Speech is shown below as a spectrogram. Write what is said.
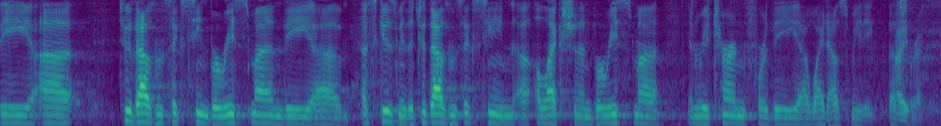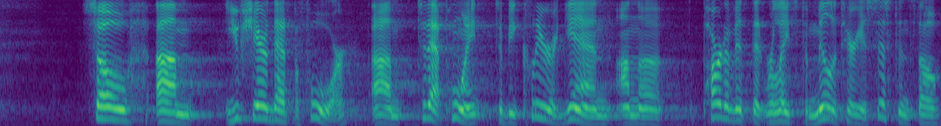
The uh, 2016 Burisma and the, uh, excuse me, the 2016 uh, election and Burisma in return for the uh, White House meeting. That's Right. correct. So um, you've shared that before. Um, to that point, to be clear again, on the part of it that relates to military assistance, though,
